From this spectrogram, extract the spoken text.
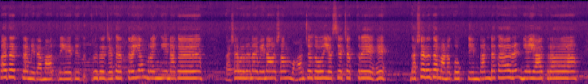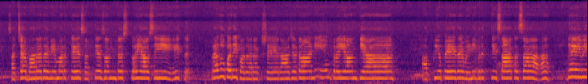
पदत्रमिदमात्र्येति धृतजगत्त्रयं रङ्गिनग दशवदनविनाशं वाञ्छतो यस्य चक्रे दशरथमणकुक्तिं दण्डकारण्ययात्रा स च भरतविमर्ते सत्यसन्धस्त्वयासीत् रघुपतिपदरक्षे राजधानीं प्रयान्त्या अप्युपेदविनिवृत्तिसाहसा देवि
